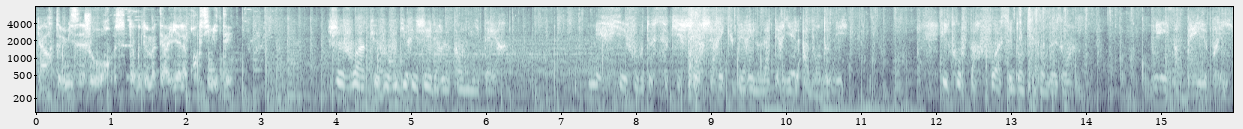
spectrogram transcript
Carte mise à jour. Stock de matériel à proximité. Je vois que vous vous dirigez vers le camp militaire. Méfiez-vous de ceux qui cherchent à récupérer le matériel abandonné. Ils trouvent parfois ce dont ils ont besoin. Mais ils en payent le prix.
